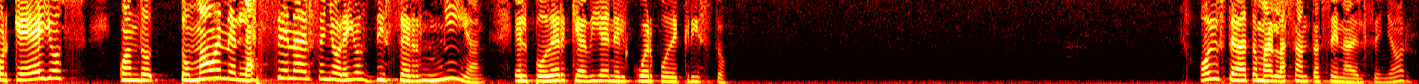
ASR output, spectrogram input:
porque ellos cuando tomaban la cena del Señor, ellos discernían el poder que había en el cuerpo de Cristo. Hoy usted va a tomar la santa cena del Señor.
